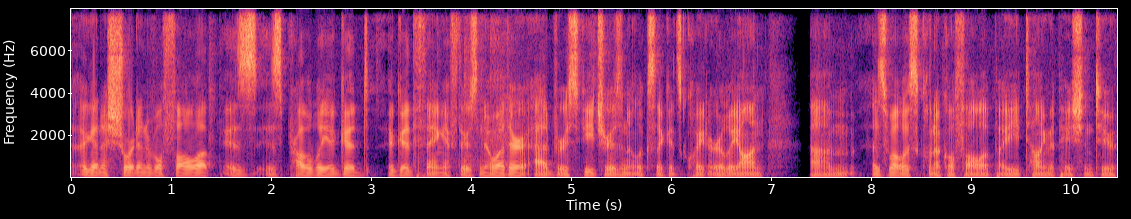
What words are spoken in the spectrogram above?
again, a short interval follow up is is probably a good a good thing if there's no other adverse features and it looks like it's quite early on um, as well as clinical follow up, i.e., telling the patient to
